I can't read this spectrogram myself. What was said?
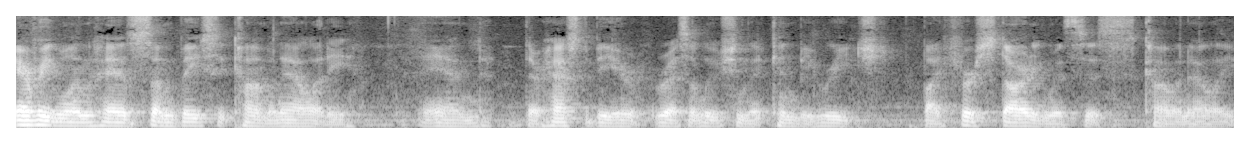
everyone has some basic commonality, and there has to be a resolution that can be reached by first starting with this commonality,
